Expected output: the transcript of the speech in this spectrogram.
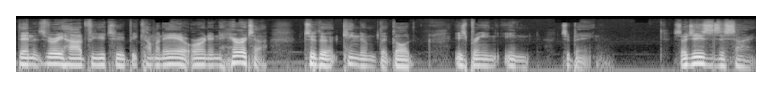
then it's very hard for you to become an heir or an inheritor to the kingdom that God is bringing in to being. So Jesus is saying,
